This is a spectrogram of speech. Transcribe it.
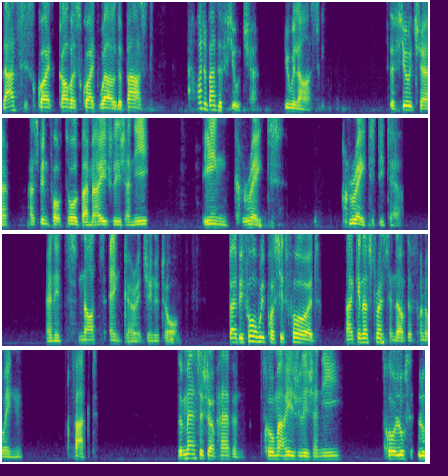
That is quite covers quite well the past. What about the future? You will ask. The future has been foretold by Marie-Julie Jahenny in great, great detail. And it's not encouraging at all. But before we proceed forward, I cannot stress enough the following fact. The message of heaven through Marie-Julie Jahenny, through Lu Lu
